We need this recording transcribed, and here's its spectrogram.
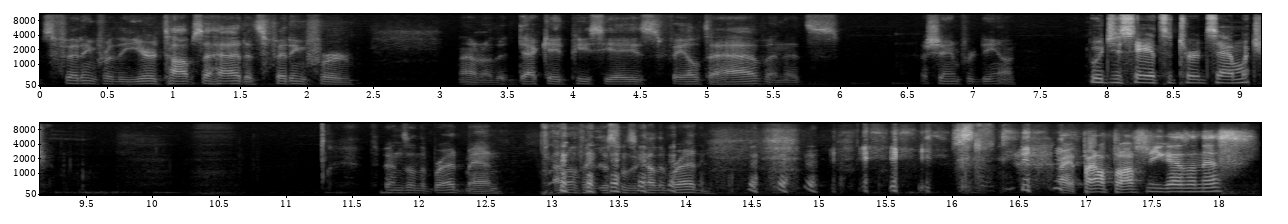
It's fitting for the year tops ahead. It's fitting for, I don't know, the decade PCAs failed to have, and it's a shame for Dion. Would you say it's a turd sandwich? Depends on the bread, man. I don't think this one's got the bread. All right, final thoughts from you guys on this?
